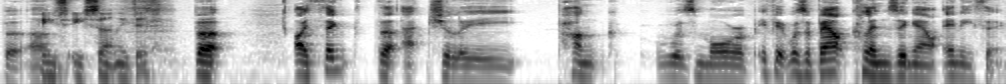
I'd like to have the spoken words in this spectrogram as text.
But um, He's, he certainly did. but I think that actually punk was more if it was about cleansing out anything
